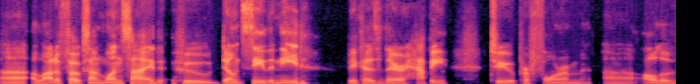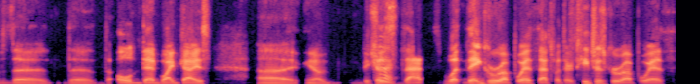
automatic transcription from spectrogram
uh, a lot of folks on one side who don't see the need because they're happy to perform uh, all of the the the old dead white guys uh, you know, because sure. that's what they grew up with. That's what their teachers grew up with.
